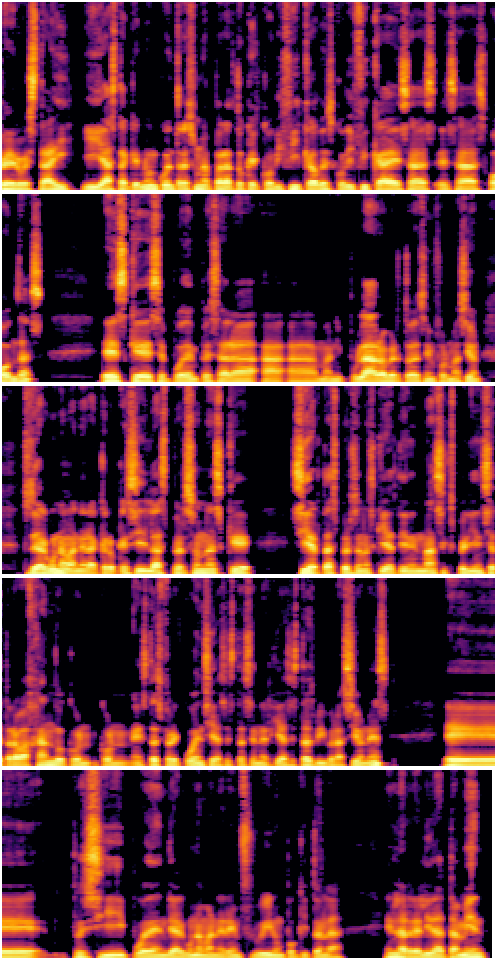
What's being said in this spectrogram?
pero está ahí. Y hasta que no encuentras un aparato que codifica o descodifica esas, esas ondas, es que se puede empezar a, manipular o a ver toda esa información. Entonces, de alguna manera, creo que sí, las personas que, ciertas personas que ya tienen más experiencia trabajando con, con estas frecuencias, estas energías, estas vibraciones, eh, pues sí pueden de alguna manera influir un poquito en la, en la realidad. También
